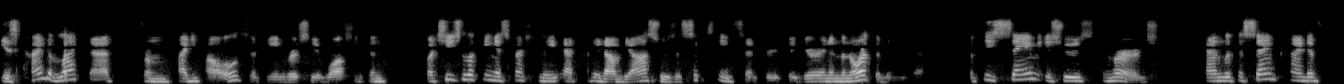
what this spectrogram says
is kind of like that from Heidi Pauwels at the University of Washington, but she's looking especially at Hariram Vyas, who's a 16th century figure and in the north of India. But these same issues emerge, and with the same kind of,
